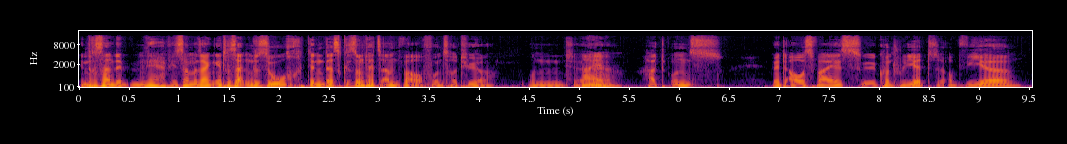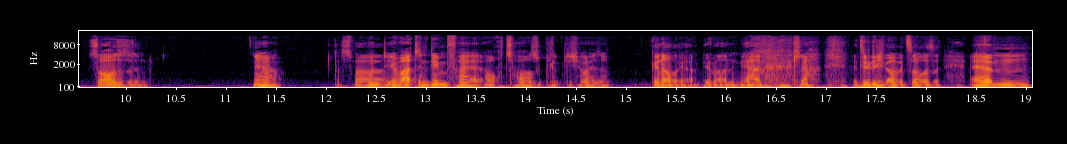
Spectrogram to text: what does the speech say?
interessante, ja, wie soll man sagen, interessanten Besuch, denn das Gesundheitsamt war auch vor unserer Tür und äh, ah, ja. hat uns mit Ausweis äh, kontrolliert, ob wir zu Hause sind. Ja. Das war. Und ihr wart in dem Fall auch zu Hause, glücklicherweise. Genau, ja, wir waren, ja, klar, natürlich waren wir zu Hause. Ähm,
